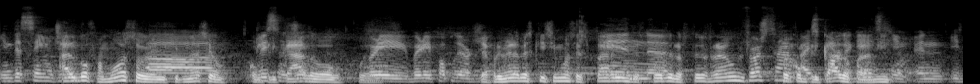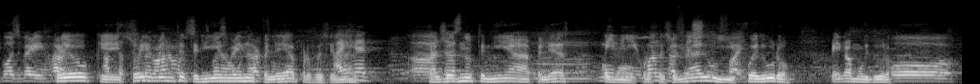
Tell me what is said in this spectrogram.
in the same gym. Algo famoso el gimnasio, complicado. Pues. very, very popular La primera vez que hicimos sparring And, después de los tres rounds fue complicado para mí. Creo que solamente rounds, tenía una pelea profesional. Had, Tal vez no tenía peleas mm, como profesional y fue duro, pega muy duro.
